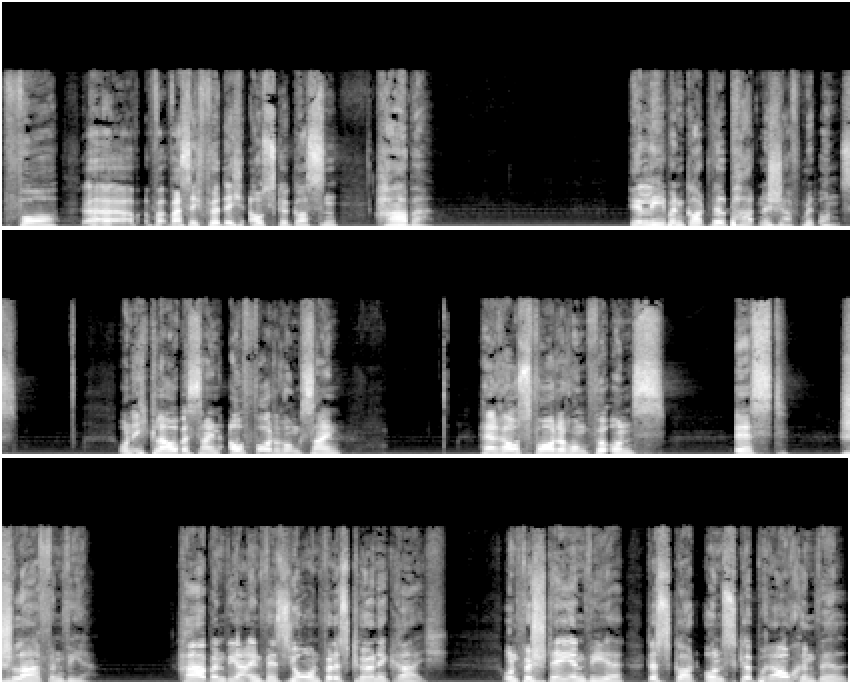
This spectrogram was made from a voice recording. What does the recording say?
vor äh, was ich für dich ausgegossen habe. Ihr Lieben, Gott will Partnerschaft mit uns. Und ich glaube, seine Aufforderung, seine Herausforderung für uns ist, schlafen wir? Haben wir eine Vision für das Königreich? Und verstehen wir, dass Gott uns gebrauchen will,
